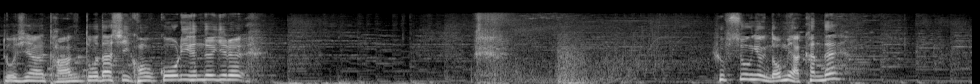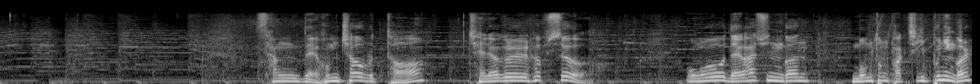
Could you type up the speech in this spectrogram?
또시야 다 또다시 고- 꼬리 흔들기를 흡수 공격 너무 약한데? 상대 훔쳐부터 체력을 흡수. 오, 내가 할 수 있는 건 몸통 박치기 뿐인걸?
